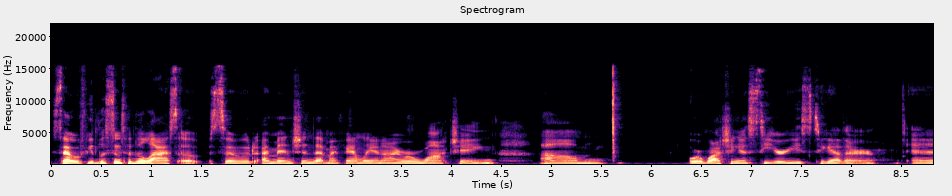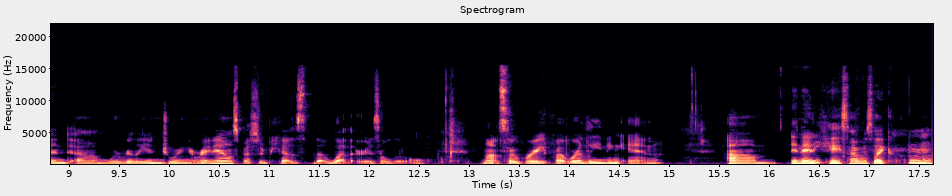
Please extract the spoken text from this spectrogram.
So if you listen to the last episode, I mentioned that my family and I were watching um, we're watching a series together and um, we're really enjoying it right now, especially because the weather is a little not so great, but we're leaning in. Um, in any case, I was like, hmm,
